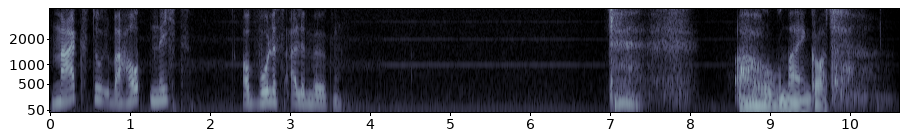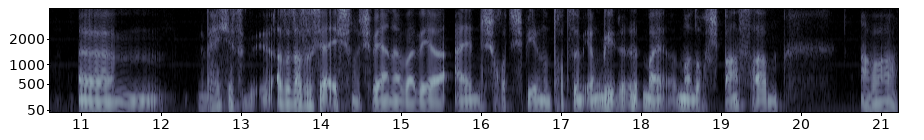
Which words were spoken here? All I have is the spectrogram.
magst du überhaupt nicht, obwohl es alle mögen? Oh mein Gott. Ähm, welches, also das ist ja echt schon schwer, ne, weil wir ja allen Schrott spielen und trotzdem irgendwie immer, noch Spaß haben. Aber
